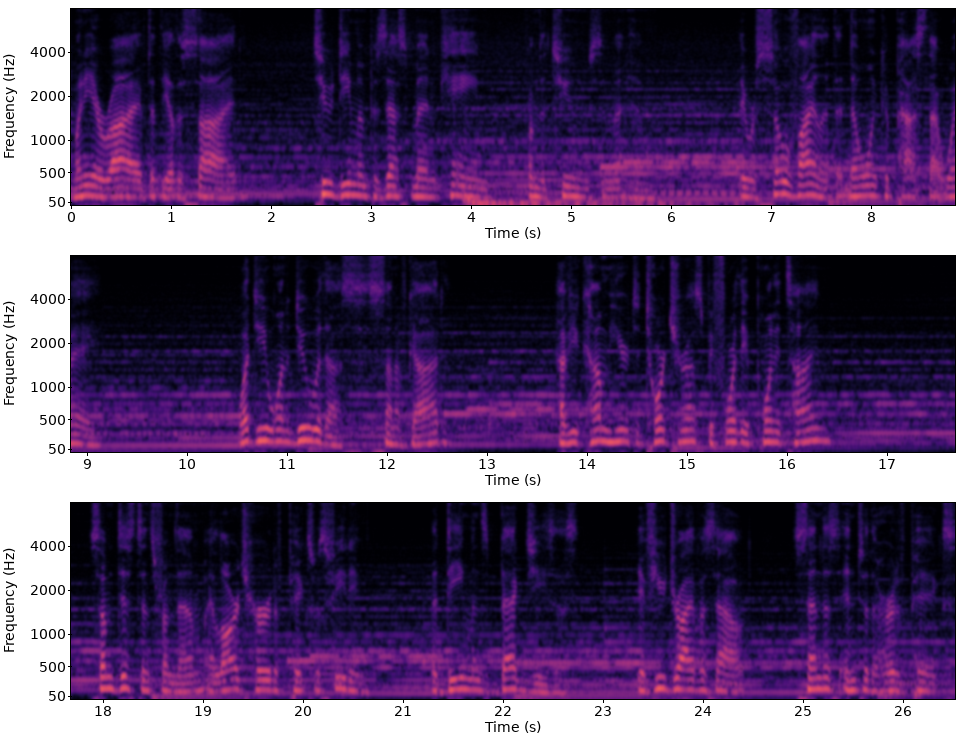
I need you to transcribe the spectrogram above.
When he arrived at the other side, two demon possessed men came from the tombs and met him. They were so violent that no one could pass that way. What do you want to do with us, Son of God? Have you come here to torture us before the appointed time? Some distance from them, a large herd of pigs was feeding. The demons begged Jesus, If you drive us out, send us into the herd of pigs.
